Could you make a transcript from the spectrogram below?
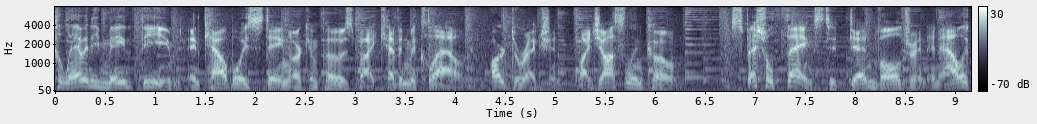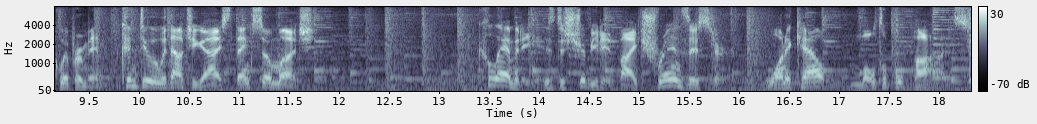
Calamity main theme and Cowboy Sting are composed by Kevin MacLeod. Art direction by Jocelyn Combe. Special thanks to Den Valdron and Alec Whipperman. Couldn't do it without you guys. Thanks so much. Calamity is distributed by Transistor. One account, multiple pods.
